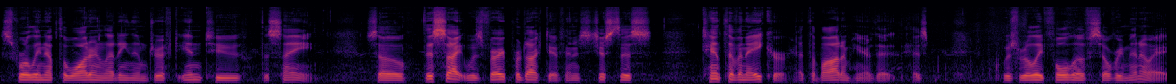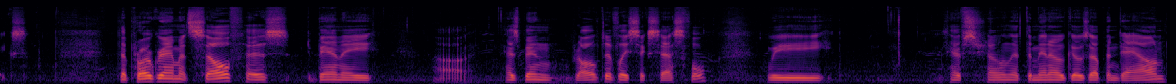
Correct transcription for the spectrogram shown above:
swirling up the water and letting them drift into the seine. So this site was very productive and it's just this tenth of an acre at the bottom here that has was really full of silvery minnow eggs. The program itself has been a uh, has been relatively successful. We have shown that the minnow goes up and down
